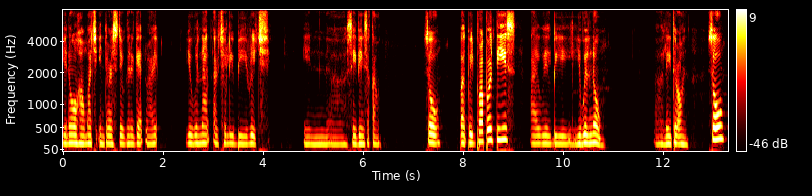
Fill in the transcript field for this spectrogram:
you know how much interest you're gonna get, right? You will not actually be rich in uh, savings account. So but with properties, I will be, you will know uh, later on. So,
